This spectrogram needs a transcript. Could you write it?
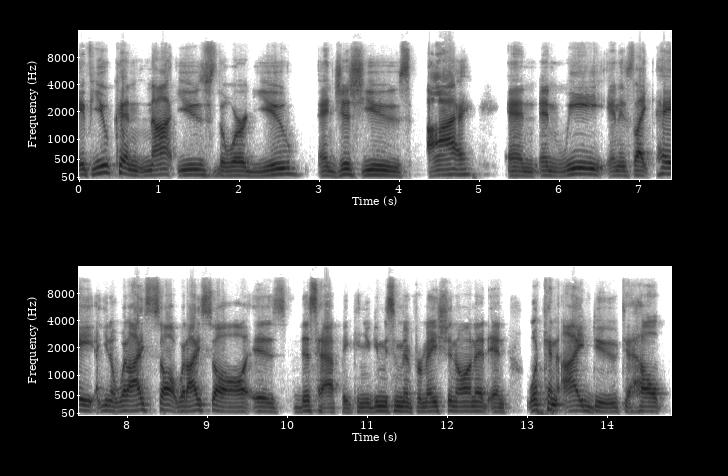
if you can not use the word you and just use I and and we and it's like hey you know what i saw what i saw is this happened can you give me some information on it? And what can i do to help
